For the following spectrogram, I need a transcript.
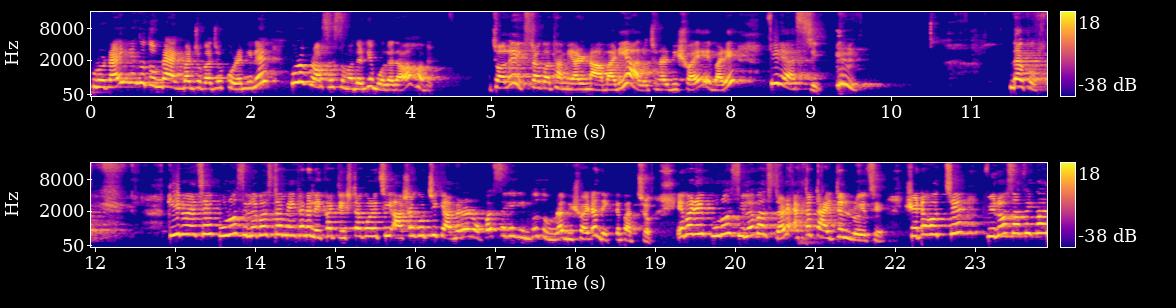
পুরোটাই কিন্তু তোমরা একবার যোগাযোগ করে নিলে পুরো প্রসেস তোমাদেরকে বলে দেওয়া হবে। চলো এক্সট্রা কথা আমি আর না বাড়িয়ে আলোচনার বিষয়ে এবারে ফিরে আসছি। দেখো, কি রয়েছে? পুরো সিলেবাসটা আমি এখানে লেখার চেষ্টা করেছি। আশা করছি ক্যামেরার ওপাশ থেকে কিন্তু তোমরা বিষয়টা দেখতে পাচ্ছ। এবার এই পুরো সিলেবাসটার একটা টাইটেল রয়েছে। সেটা হচ্ছে ফিলোসফিক্যাল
